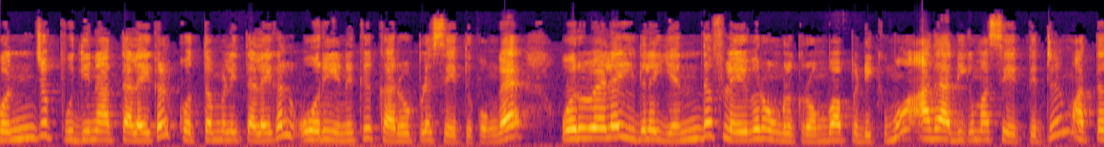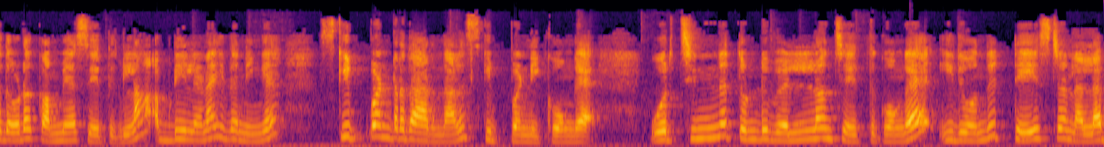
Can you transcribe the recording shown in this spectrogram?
கொஞ்சம் புதினா தலைகள் கொத்தமல்லி தலைகள் ஒரு இனுக்கு கருவேப்பிலை சேர்த்துக்கோங்க. ஒருவேளை இதில் எந்த ஃப்ளேவர் உங்களுக்கு ரொம்ப பிடிக்குமோ அதை அதிகமாக சேர்த்துட்டு மற்றதோட கம்மியாக சேர்த்துக்கலாம். அப்படி இல்லைன்னா இதை நீங்கள் ஸ்கிப் பண்ணுறதா இருந்தாலும் ஸ்கிப் பண்ணிக்கோங்க. ஒரு சின்ன துண்டு வெல்லம் சேர்த்துக்கோங்க. இது வந்து டேஸ்ட்டை நல்லா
